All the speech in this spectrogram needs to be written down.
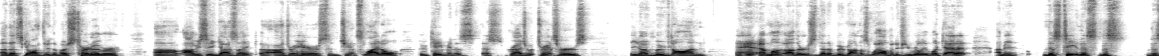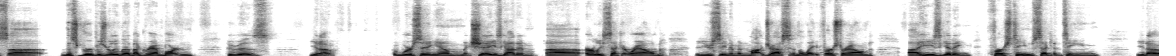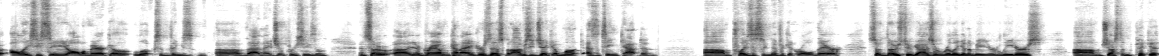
uh, that's gone through the most turnover. Uh, obviously, guys like uh, Andre Harris and Chance Lytle, who came in as as graduate transfers, you know, have moved on, and among others that have moved on as well. But if you really look at it, I mean, this team, this this this uh, this group is really led by Graham Barton, who is, you know, we're seeing him. McShay's got him uh, early second round. You've seen him in mock drafts in the late first round. Uh, he's getting first team, second team, you know, all ACC, all America looks and things uh, of that nature preseason. And so, uh, you know, Graham kind of anchors this, but obviously Jacob Monk as a team captain um, plays a significant role there. So those two guys are really going to be your leaders. Um, Justin Pickett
